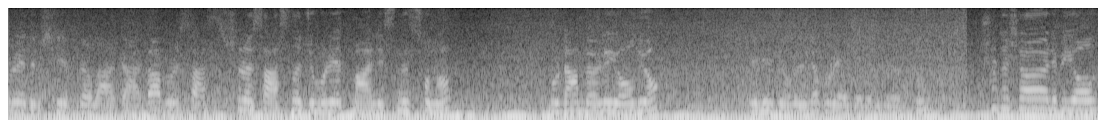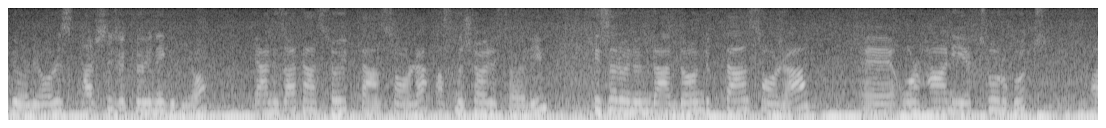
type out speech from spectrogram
Buraya da bir şey yapıyorlar galiba. Burası as- şurası aslında Cumhuriyet Mahallesi'nin sonu. Buradan böyle yol yok. Deniz yoluyla buraya gelebiliyorsun. Şurada şöyle bir yol görünüyor. Orası Taşlıca köyüne gidiyor. Yani zaten Söğüt'ten sonra aslında şöyle söyleyeyim. Hisar önünden döndükten sonra e, Orhaniye, Turgut, e,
